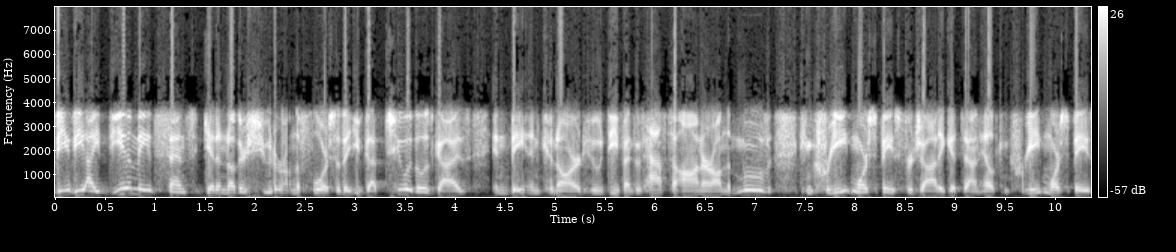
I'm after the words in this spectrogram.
the the idea made sense. Get another shooter on the floor so that you've got two of those guys in Bane and Kennard, who defenses have to honor on the move, can create more space for Ja to get downhill, can create more space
